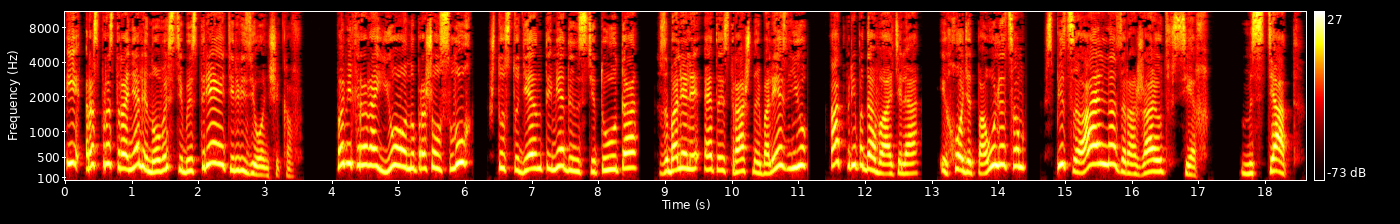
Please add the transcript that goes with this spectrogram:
и распространяли новости быстрее телевизионщиков. По микрорайону прошел слух, что студенты мединститута заболели этой страшной болезнью от преподавателя и ходят по улицам, специально заражают всех. Мстят.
